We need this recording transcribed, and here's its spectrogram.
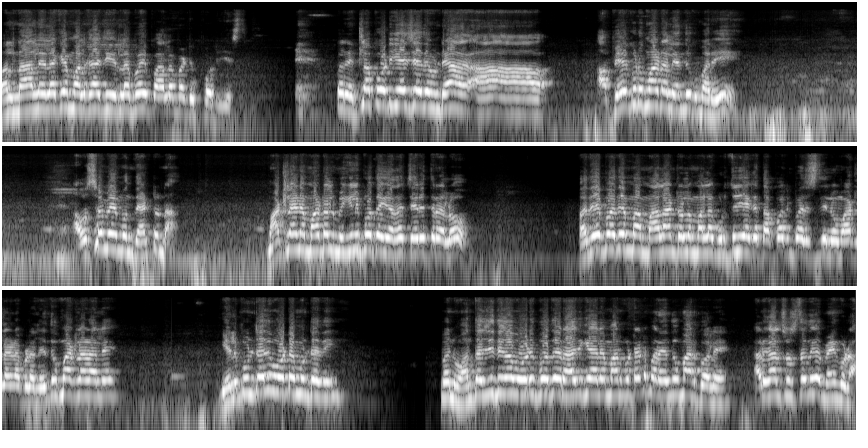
వాళ్ళు నాలుగు నెలలకే మల్కాజిగిరిలో పోయి పార్లమెంట్కి పోటీ చేస్తుంది. మరి ఎట్లా పోటీ చేసేది ఉండే? ఆ- ఆ పేకుడు మాటలు ఎందుకు మరి? అవసరం ఏముంది అంటున్నా. మాట్లాడిన మాటలు మిగిలిపోతాయి కదా చరిత్రలో. పదే పదే మా మాలాంటి వాళ్ళు మళ్ళీ గుర్తు చేయక తప్పని పరిస్థితి నువ్వు మాట్లాడినప్పుడు ఎందుకు మాట్లాడాలి? గెలుపు ఉంటుంది ఓటమి ఉంటుంది. మరి నువ్వు జిద్దుగా ఓడిపోతే రాజకీయాలు మానుకుంటాడు మరి ఎందుకు మానుకోలే అడగాల్సి వస్తుందిగా మేము కూడా.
